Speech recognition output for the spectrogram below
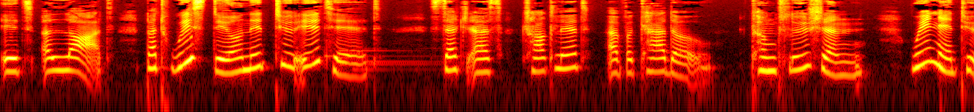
it a lot, but we still need to eat it, such as chocolate, avocado. Conclusion. We need to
